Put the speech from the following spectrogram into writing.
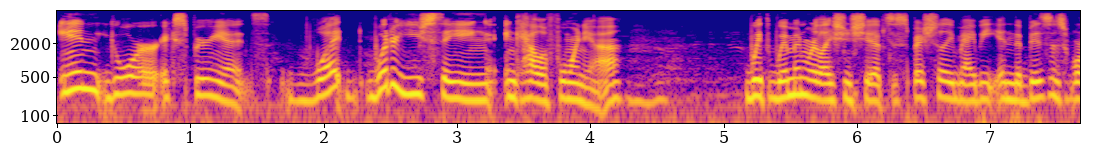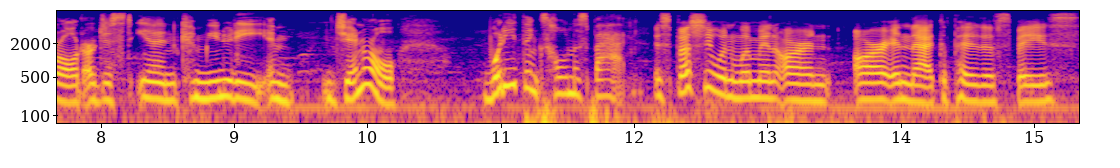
in your experience what what are you seeing in california with women relationships, especially maybe in the business world or just in community in general, what do you think's holding us back? especially when women are in, are in that competitive space.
